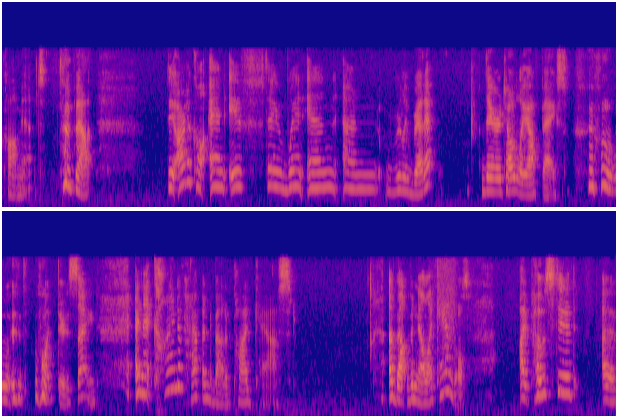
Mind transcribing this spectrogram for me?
comments about the article. And if they went in and really read it, they're totally off base with what they're saying. And it kind of happened about a podcast about vanilla candles. I posted a,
